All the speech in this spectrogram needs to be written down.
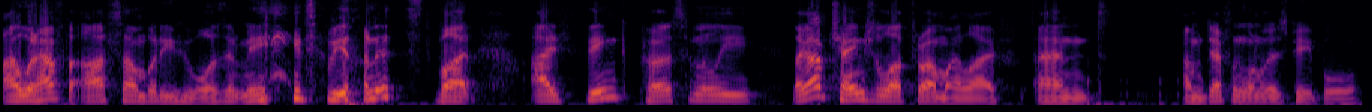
I would have to ask somebody who wasn't me to be honest, but I think personally, like I've changed a lot throughout my life, and I'm definitely one of those people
